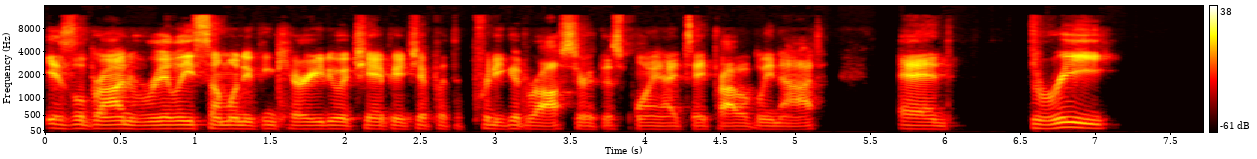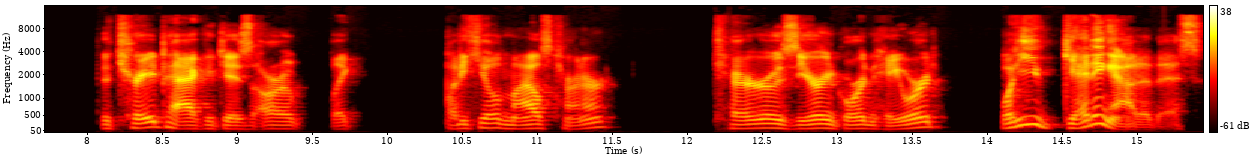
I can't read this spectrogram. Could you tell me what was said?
is LeBron really someone who can carry you to a championship with a pretty good roster at this point? I'd say probably not. And three, the trade packages are Buddy Hield, Myles Turner, Terry Rozier, and Gordon Hayward. What are you getting out of this?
